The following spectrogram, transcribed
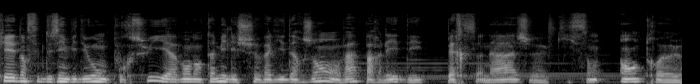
Ok, dans cette deuxième vidéo, on poursuit et avant d'entamer les chevaliers d'argent, on va parler des personnages euh, qui sont entre euh,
